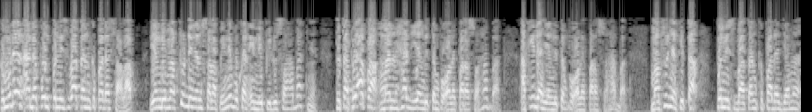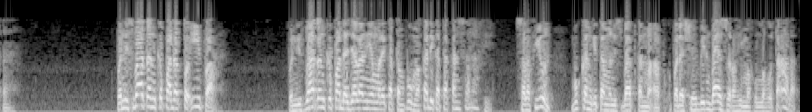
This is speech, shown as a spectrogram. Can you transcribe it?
Kemudian adapun penisbatan kepada salaf, yang dimaksud dengan salaf ini bukan individu sahabatnya, tetapi apa? Manhaj yang ditempuh oleh para sahabat, akidah yang ditempuh oleh para sahabat. Maksudnya kita penisbatan kepada jamaah penisbatan kepada to'ifah, penisbatan kepada jalan yang mereka tempuh, maka dikatakan salafi. Salafiyun, bukan kita menisbatkan maaf kepada Syekh bin Baz rahimahullahu taala,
